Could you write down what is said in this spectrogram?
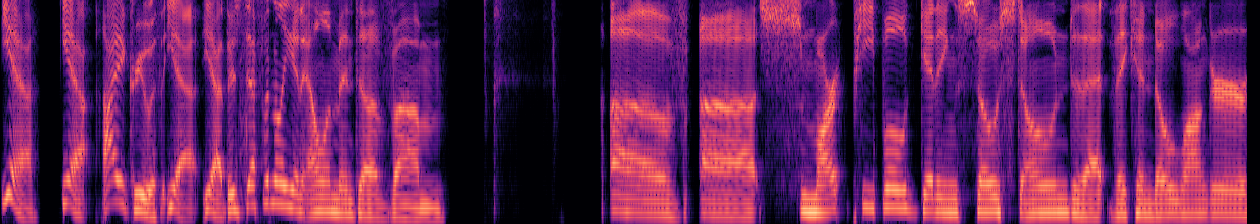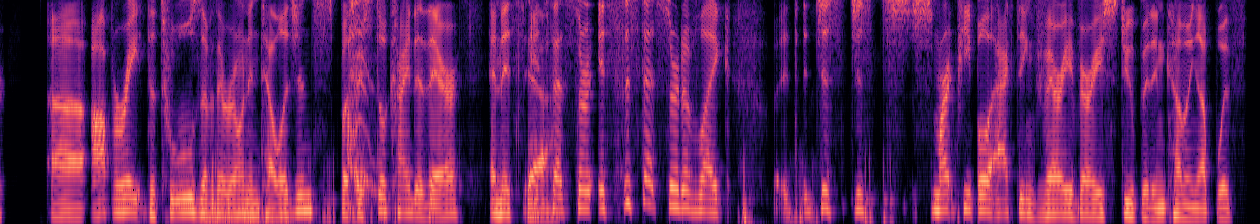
Yeah, yeah, I agree with. Yeah, yeah. There's definitely an element of um of uh smart people getting so stoned that they can no longer uh operate the tools of their own intelligence but they're still kind of there. And it's it's that sort it's just that sort of like just just smart people acting very very stupid and coming up with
